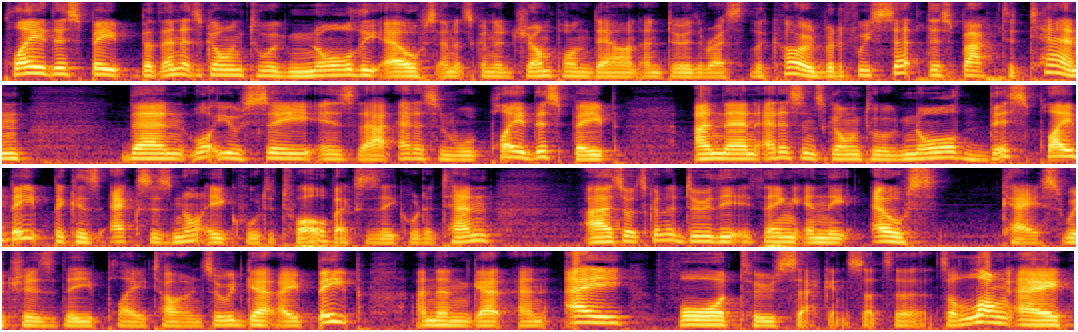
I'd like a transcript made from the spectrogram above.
play this beep, but then it's going to ignore the else and it's going to jump on down and do the rest of the code. But if we set this back to 10, then what you'll see is that Edison will play this beep and then Edison's going to ignore this play beep because x is not equal to 12, x is equal to 10. Uh, so it's going to do the thing in the else case, which is the play tone. So we'd get a beep and then get an A for two seconds. That's a, it's a long A,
